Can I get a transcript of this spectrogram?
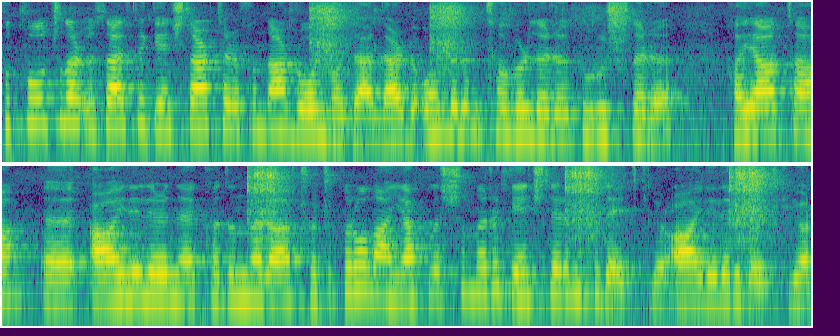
Futbolcular özellikle gençler tarafından rol modeller ve onların tavırları, duruşları, hayata, e, ailelerine, kadınlara, çocuklara olan yaklaşımları gençlerimizi de etkiliyor, aileleri de etkiliyor.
